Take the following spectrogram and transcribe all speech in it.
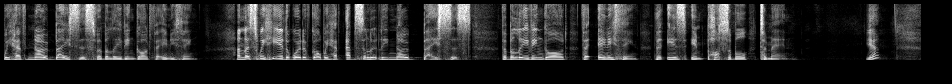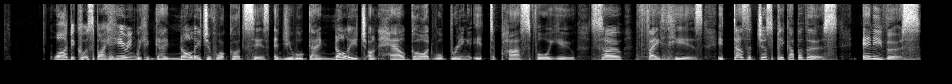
we have no basis for believing God for anything. Unless we hear the word of God, we have absolutely no basis for believing God for anything that is impossible to man. Yeah? Why? Because by hearing, we can gain knowledge of what God says, and you will gain knowledge on how God will bring it to pass for you. So faith hears. It doesn't just pick up a verse, any verse,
